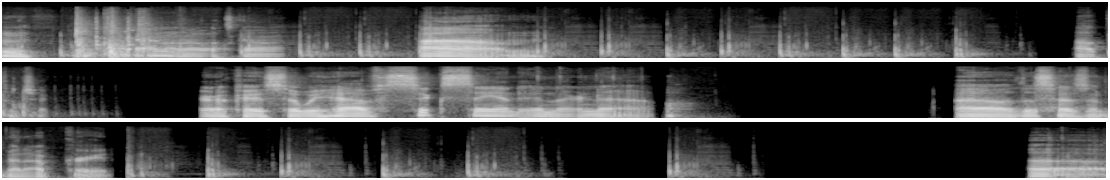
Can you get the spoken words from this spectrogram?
I don't know what's going on. Um, I'll have to check. Okay, so we have six sand in there now. Oh, this hasn't been upgraded. Uh.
